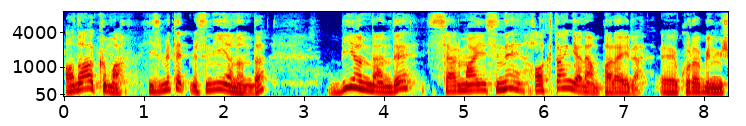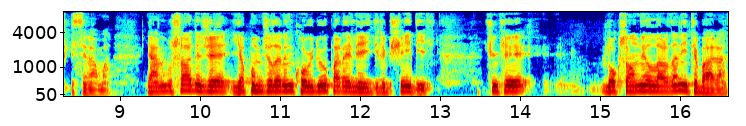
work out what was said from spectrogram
ana akıma hizmet etmesinin yanında bir yönden de sermayesini halktan gelen parayla e, kurabilmiş bir sinema. Yani bu sadece yapımcıların koyduğu parayla ilgili bir şey değil. Çünkü 90'lı yıllardan itibaren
